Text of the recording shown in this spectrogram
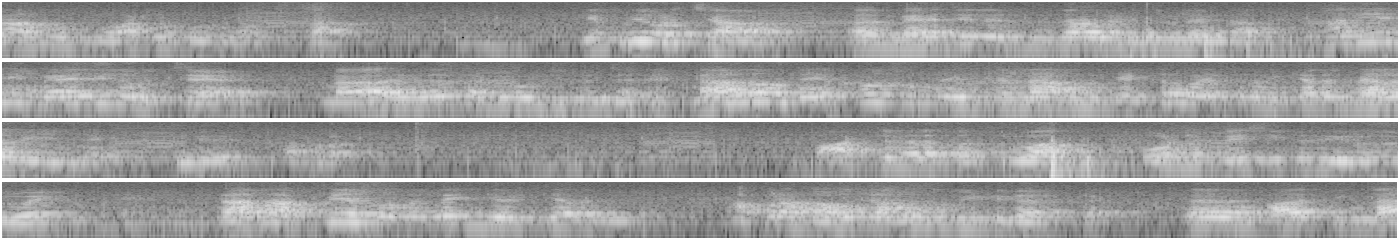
ராமு பாட்டில் போட்டு உடைச்சிட்டா? எப்படி உடைச்சா? அது மேஜையில் இருந்துதான் அவன் எடுத்து அதையே நீ மேஜையில் வச்ச. நான் ஏதோ தண்ணி குடிச்சிட்டு வச்சேன். நான் தான் உன்ட்ட எப்போ சொன்னேன் இருக்கல அவனுக்கு எட்ட வயசுல வைக்காத மேல வையில இது அப்புறம். பாட்டில் வேலை பத்து ரூபா. போன்ல பேசிக்கிட்டது இருபது ரூபாய்க்கு. நான் அப்பயே சொன்னேன்ல இங்க வைக்காத அப்புறம் அவங்க அவங்க வீட்டுக்கார்ட்ட பார்த்தீங்களா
